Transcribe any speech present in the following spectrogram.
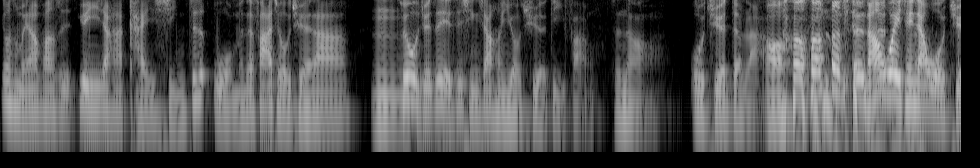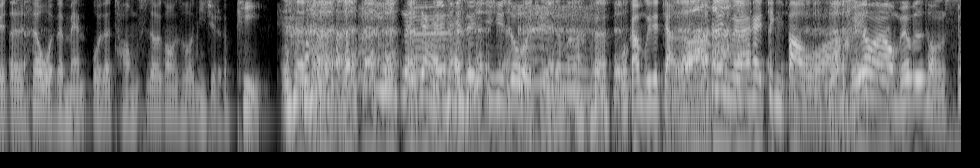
用什么样的方式愿意让他开心？这是我们的发球权啊！嗯所以我觉得这也是行销很有趣的地方。真的哦，我觉得啦，哦，然后我以前讲我觉得的时候，我的 man 我的同事都会跟我说：“你觉得个屁 那你现在还还是会继续说我觉得吗？！” 我刚不就讲了吗？所以你们还可以定爆我啊！不用啊，我们又不是同事。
